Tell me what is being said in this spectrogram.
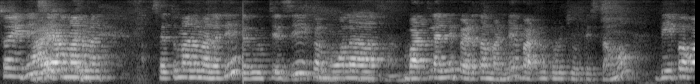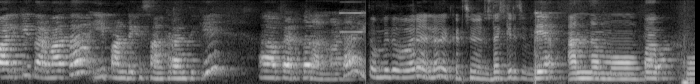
సో ఇది శతమానం శతమానం అనేది వచ్చేసి ఇక్కడ మూల బట్టలన్నీ పెడతామండి. బట్టలు కూడా చూపిస్తాము. దీపావళికి తర్వాత ఈ పండుగ సంక్రాంతికి పెడతారు అనమాట తొమ్మిది ఓరేళ్ళు ఇక్కడ చూడండి దగ్గర చూడండి అన్నము పప్పు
